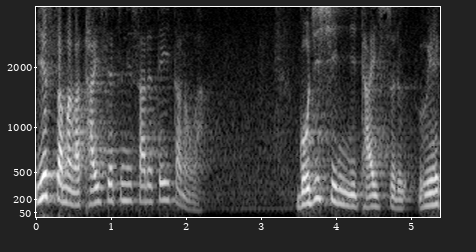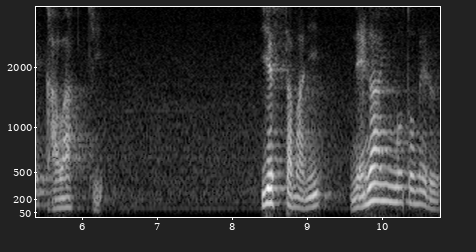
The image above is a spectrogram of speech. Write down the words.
イエス様が大切にされていたのはご自身に対する上乾きイエス様に願い求める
